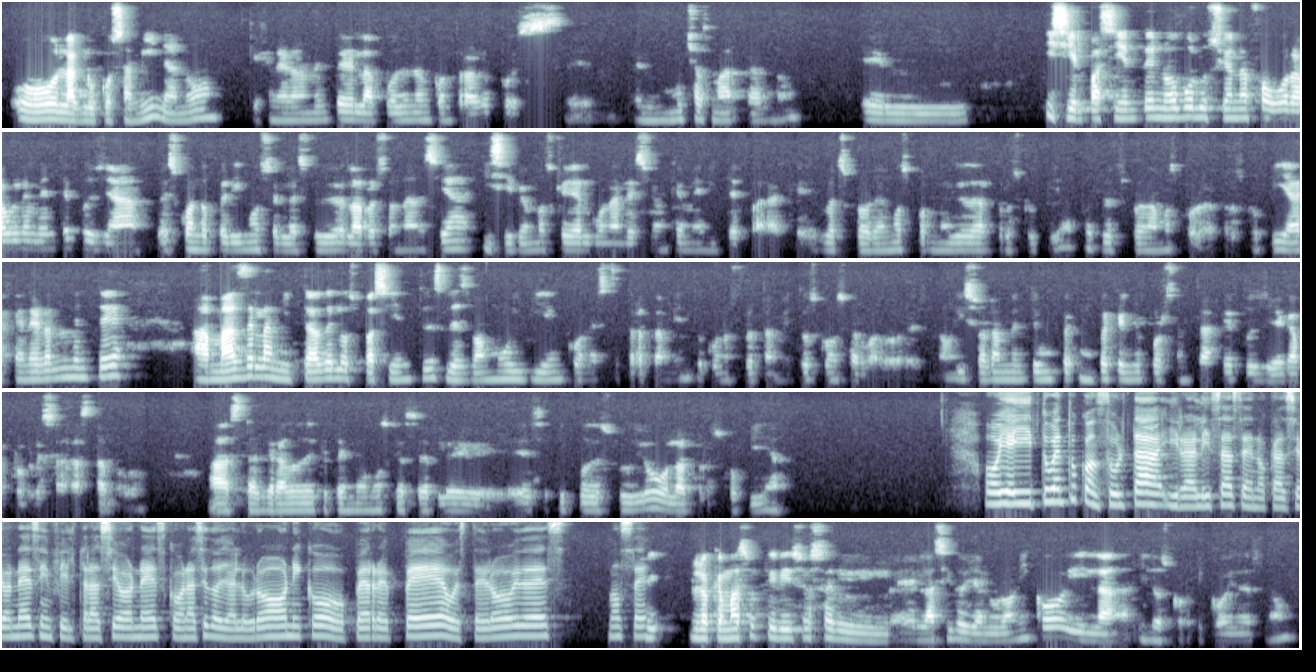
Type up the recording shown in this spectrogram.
O la glucosamina, ¿no? Que generalmente la puede uno encontrar, pues, en muchas marcas, ¿no? El, y si el paciente no evoluciona favorablemente, pues ya es cuando pedimos el estudio de la resonancia y si vemos que hay alguna lesión que medite para que lo exploremos por medio de artroscopía, pues lo exploramos por artroscopía. Generalmente a más de la mitad de los pacientes les va muy bien con este tratamiento, con los tratamientos conservadores, ¿no? Y solamente un, un pequeño porcentaje pues llega a progresar hasta lo, hasta el grado de que tengamos que hacerle ese tipo de estudio o la artroscopía. Oye, ¿y tú en tu consulta y realizas en ocasiones infiltraciones con ácido hialurónico o PRP o esteroides? No sé. lo que más utilizo es el, ácido hialurónico y, la, y los corticoides, ¿no?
